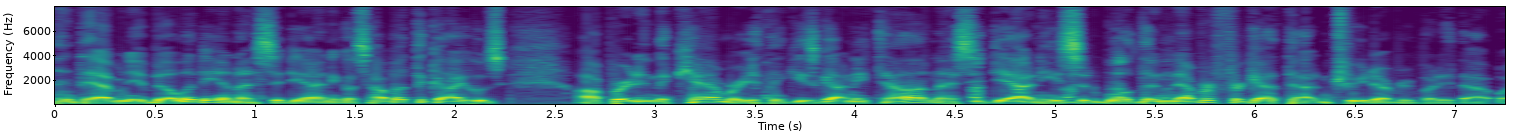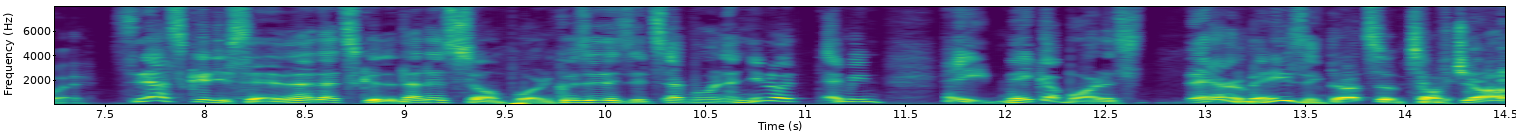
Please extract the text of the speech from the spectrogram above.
Think they have any ability? And I said, yeah. And he goes, how about the guy who's operating the camera? You think he's got any talent? And I said, yeah. And he said, well, then never forget that and treat everybody that way. See, that's good you say that. That's good. That is so important because it is. It's everyone. And you know what? I mean, hey, makeup artists, they're amazing. That's a tough If- job,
